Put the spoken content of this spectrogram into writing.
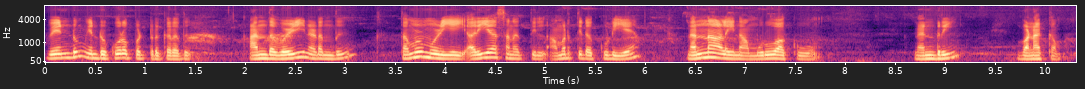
வேண்டும் என்று கூறப்பட்டிருக்கிறது. அந்த வழி நடந்து தமிழ் மொழியை அரியாசனத்தில் அமர்த்திடக்கூடிய நன்னாளை நாம் உருவாக்குவோம். நன்றி வணக்கம்.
